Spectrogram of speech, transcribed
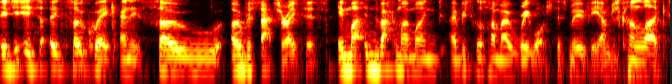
It's, it's it's so quick and it's so oversaturated. In my in the back of my mind, every single time I rewatch this movie, I'm just kind of like,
